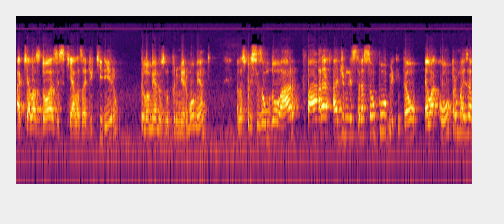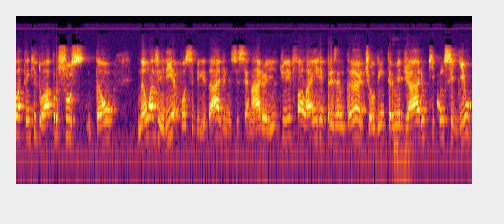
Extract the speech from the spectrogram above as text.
aquelas doses que elas adquiriram, pelo menos no primeiro momento, elas precisam doar para a administração pública. Então, ela compra, mas ela tem que doar para o SUS. Então, não haveria possibilidade nesse cenário aí de falar em representante ou de intermediário que conseguiu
